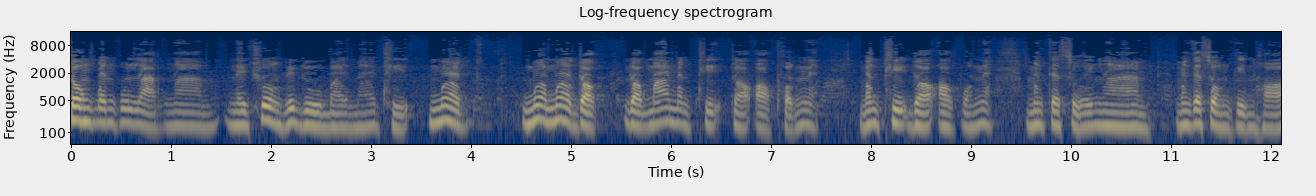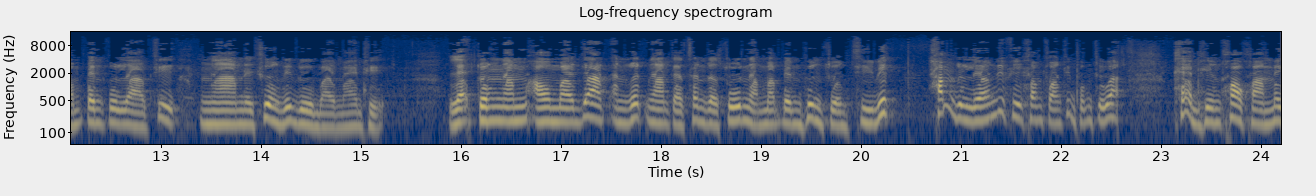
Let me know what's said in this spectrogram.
จงเป็นกุหลาบงามในช่วงฤดูใบไม้ผลิเมื่อเมื่อเมื่อดอกดอกไม้มันผลิดอกออกผลเนี่ย มันผลิดอกออกผลเนี่ย มันจะสวยงาม มันจะส่งกลิ่นหอม เป็นกุหลาบที่งามในช่วงฤดูใบไม้ผลิและจงนำเอามาญาติอันงดงามจากท่านรอซูลเนี่ยมาเป็นหุ้นส่วนชีวิตทำดูแล้วนี่คือคำสอนที่ผมถือว่า แค่เพียงข้อความไม่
